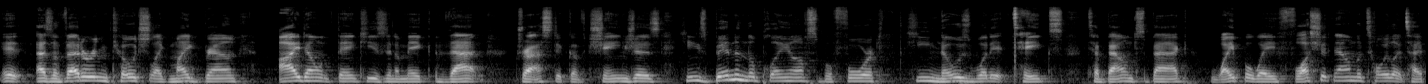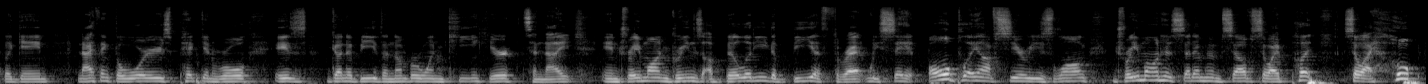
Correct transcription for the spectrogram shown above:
it, as a veteran coach like Mike Brown, I don't think he's going to make that drastic of changes. He's been in the playoffs before. He knows what it takes to bounce back, wipe away, flush it down the toilet type of game. And I think the Warriors pick and roll is going to be the number one key here tonight. And Draymond Green's ability to be a threat. We say it all playoff series long. Draymond has said him himself. So I put, so I hope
